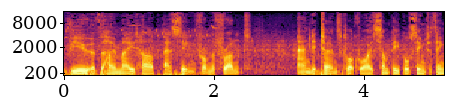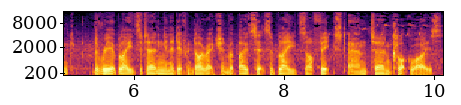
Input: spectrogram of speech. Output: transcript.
view of the homemade hub as seen from the front, and it turns clockwise. Some people seem to think the rear blades are turning in a different direction, but both sets of blades are fixed and turn clockwise.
